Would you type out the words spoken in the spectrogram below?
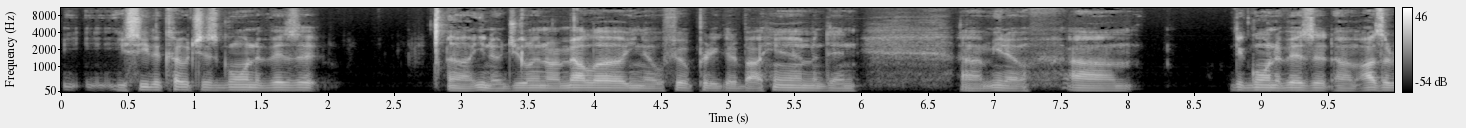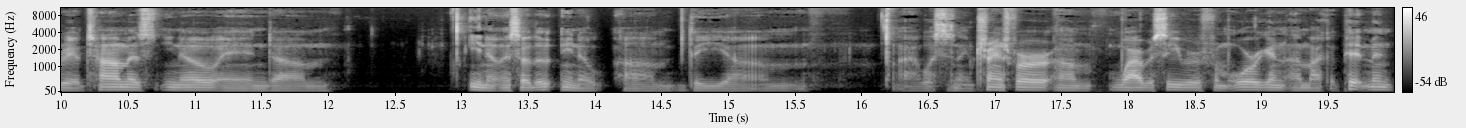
you see the coaches going to visit. Uh, you know, Julian Armella, you know, feel pretty good about him. And then, um, you know, um, they're going to visit um, Azareye'h Thomas, you know, and um, you know, and so the you know um, the um, uh, what's his name transfer um, wide receiver from Oregon, uh, Mycah Pittman.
